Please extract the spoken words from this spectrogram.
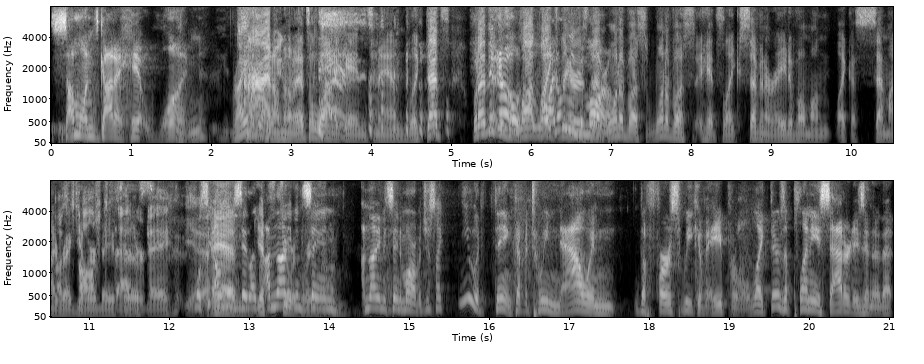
someone's got to hit one right? Ah, I don't know. That's a lot of games, man. Like that's what I think no, is a lot oh, likelier oh, is that one of us one of us hits like seven or eight of them on like a semi-regular basis. Saturday. Yeah. Well, see, I was gonna say like I'm not even saying wrong. I'm not even saying tomorrow, but just like you would think that between now and the first week of April, like there's a plenty of Saturdays in there that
